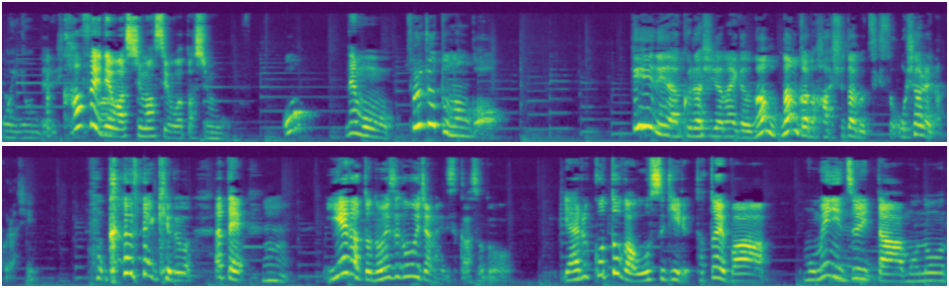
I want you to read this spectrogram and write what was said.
本読んでる人とカかフェではしますよ、私も。お？でも、それちょっとなんか、丁寧な暮らしじゃないけど、なんなんかのハッシュタグつきそう。おしゃれな暮らし。わかんないけど、だって、うん。家だとノイズが多いじゃないですか、その、やることが多すぎる。例えば、もう目についたもの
